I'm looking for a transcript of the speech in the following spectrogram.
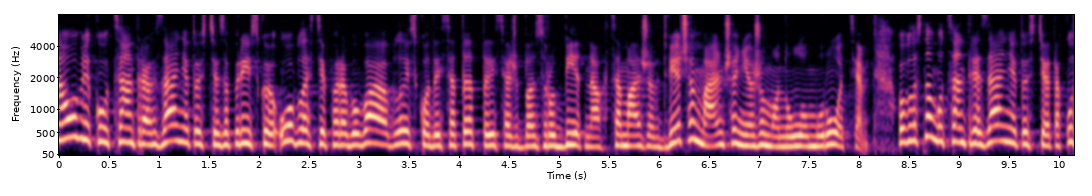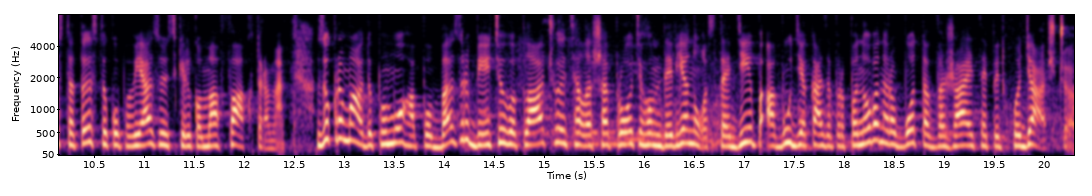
На обліку в центрах зайнятості Запорізької області перебуває близько 10 тисяч безробітних. Це майже вдвічі менше ніж у минулому році. В обласному центрі зайнятості таку статистику пов'язують з кількома факторами. Зокрема, допомога по безробіттю виплачується лише протягом 90 діб, а будь-яка запропонована робота вважається підходящою.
